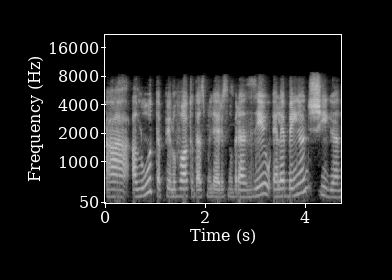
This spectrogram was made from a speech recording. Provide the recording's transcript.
a, a luta pelo voto das mulheres no Brasil, ela é bem antiga.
